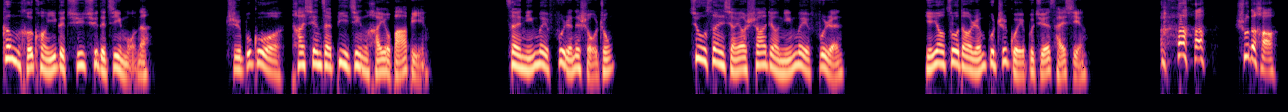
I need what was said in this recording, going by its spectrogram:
更何况一个区区的继母呢？只不过他现在毕竟还有把柄，在宁卫夫人的手中，就算想要杀掉宁卫夫人。也要做到人不知鬼不觉才行。哈哈，说得好，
